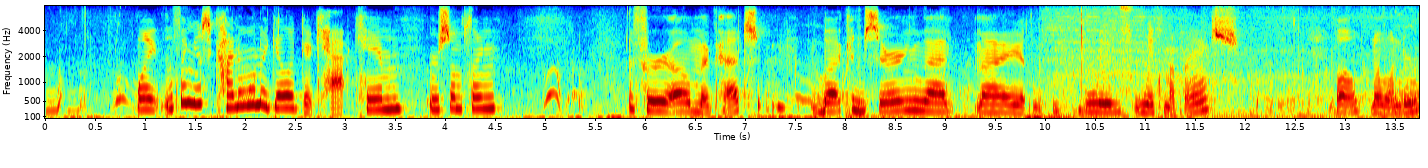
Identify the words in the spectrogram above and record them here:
like, the thing is, kind of want to get like a cat cam or something for um, my pets, but considering that I live with my parents, well, no wonder.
